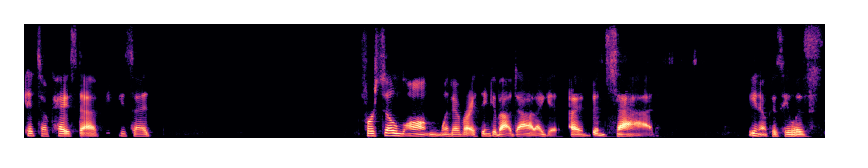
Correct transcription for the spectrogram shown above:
It's okay, Steph. He said, For so long, whenever I think about dad, I get, I've been sad, you know, because he was,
